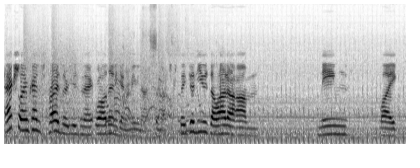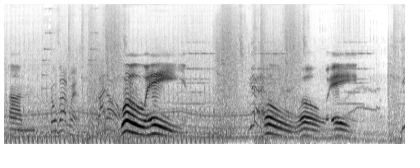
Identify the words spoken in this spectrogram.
Actually, I'm kind of surprised they're using that. Well, then again, maybe not so much. They did use a lot of um names like um. Go that way. Right on. Whoa, hey. Whoa, whoa, hey. Yeah,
